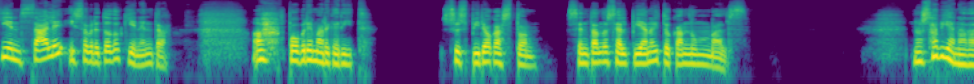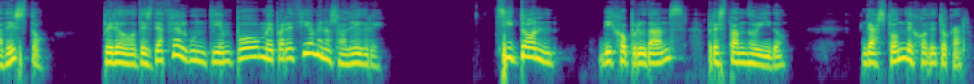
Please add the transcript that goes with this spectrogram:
quién sale y sobre todo quién entra. Ah, pobre Marguerite. suspiró Gastón, sentándose al piano y tocando un vals. No sabía nada de esto, pero desde hace algún tiempo me parecía menos alegre. Chitón. dijo Prudence, prestando oído. Gastón dejó de tocar.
